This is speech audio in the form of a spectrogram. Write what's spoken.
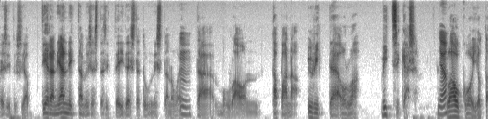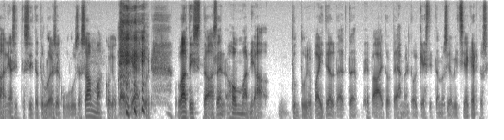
esitys. Ja tiedän jännittämisestä sitten itsestä tunnistanut, mm. että mulla on tapana yrittää olla vitsikäs. Ja. Laukoo jotain ja sitten siitä tulee se kuuluisa sammakko, joka ikään kuin latistaa sen homman ja tuntuu jopa itseltä, että epäaito, että mä nyt oikeasti tämmöisiä vitsiä kertoisi.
